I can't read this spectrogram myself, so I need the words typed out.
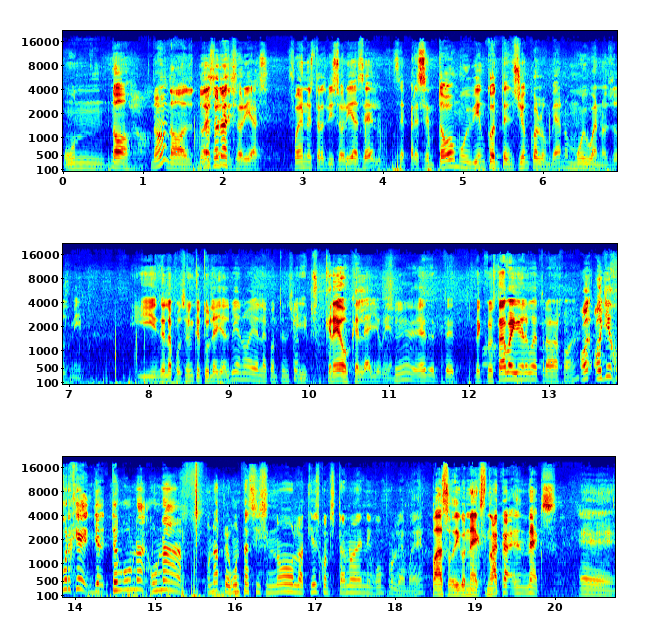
Un no, ¿No? no, no, nuestras son las- visorías. Fue en nuestras visorías él, se presentó muy bien contención colombiano, muy bueno, es 2000. Y es de la posición que tú le hayas bien, ¿no? Ahí en la contención. Y pues, creo que le hallo bien. Sí, eh, te, te costaba ahí algo de trabajo, ¿eh? O- oye, Jorge, tengo una, una, una pregunta así, si no la quieres contestar no hay ningún problema, ¿eh? Paso, digo next, ¿no? Acá, eh, next. Eh,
